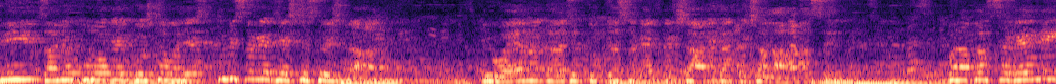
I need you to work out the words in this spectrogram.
मी जाणीवपूर्वक एक गोष्ट म्हणजे तुम्ही सगळे ज्येष्ठ श्रेष्ठ आहात. मी वयानं कदाचित तुमच्या सगळ्यांपेक्षा अनेकांपेक्षा लहान असेल. पण आपण सगळ्यांनी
